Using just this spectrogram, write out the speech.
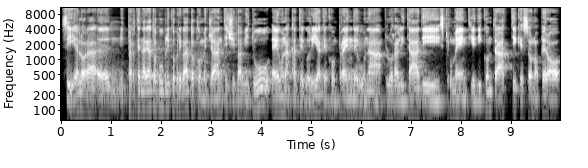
Sì, allora eh, il partenariato pubblico-privato, come già anticipavi tu, è una categoria che comprende una pluralità di strumenti e di contratti che sono però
